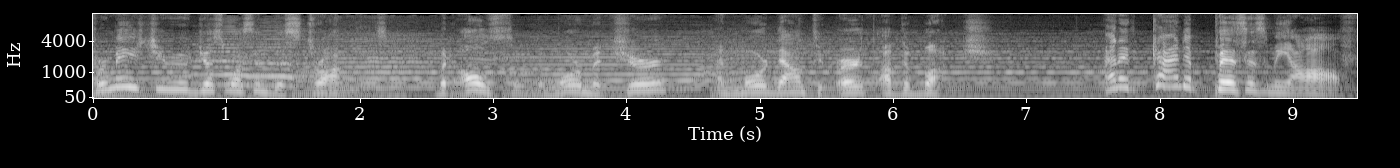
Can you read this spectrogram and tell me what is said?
For me, Shiryu just wasn't the strongest, but also the more mature and more down to earth of the bunch. And it kinda pisses me off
